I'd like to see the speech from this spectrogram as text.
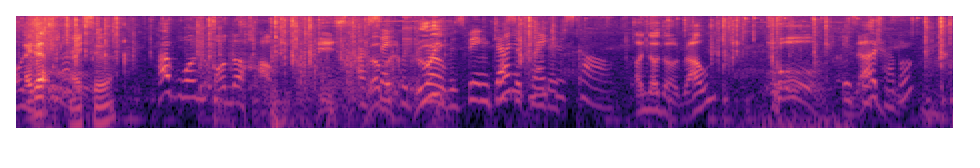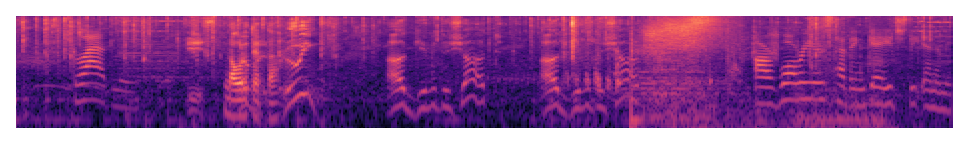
on 나이스 나이스. Have one on the house. Is Our trouble sacred brewing. grove is being What is desecrated. nature's call? Another round. Oh, Is there gladly. trouble? Gladly. Is 나 trouble 오래됐다. brewing. I'll give it a shot. I'll give it a shot. Our warriors have engaged the enemy.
